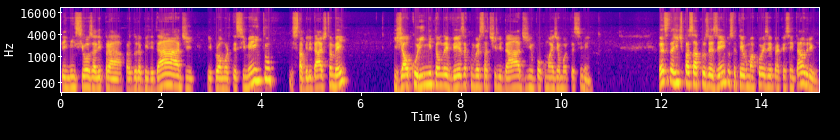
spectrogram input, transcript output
tendencioso ali para durabilidade e para o amortecimento, estabilidade também. E já o Coringa, então, leveza com versatilidade e um pouco mais de amortecimento. Antes da gente passar para os exemplos, você tem alguma coisa aí para acrescentar, Rodrigo?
